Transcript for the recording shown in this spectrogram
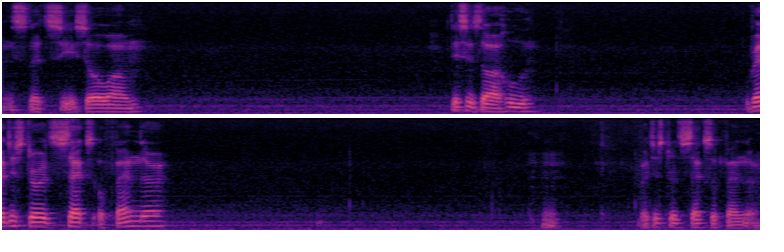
Let's, let's see. So, um, this is uh, who registered sex offender. Hmm. Registered sex offender.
